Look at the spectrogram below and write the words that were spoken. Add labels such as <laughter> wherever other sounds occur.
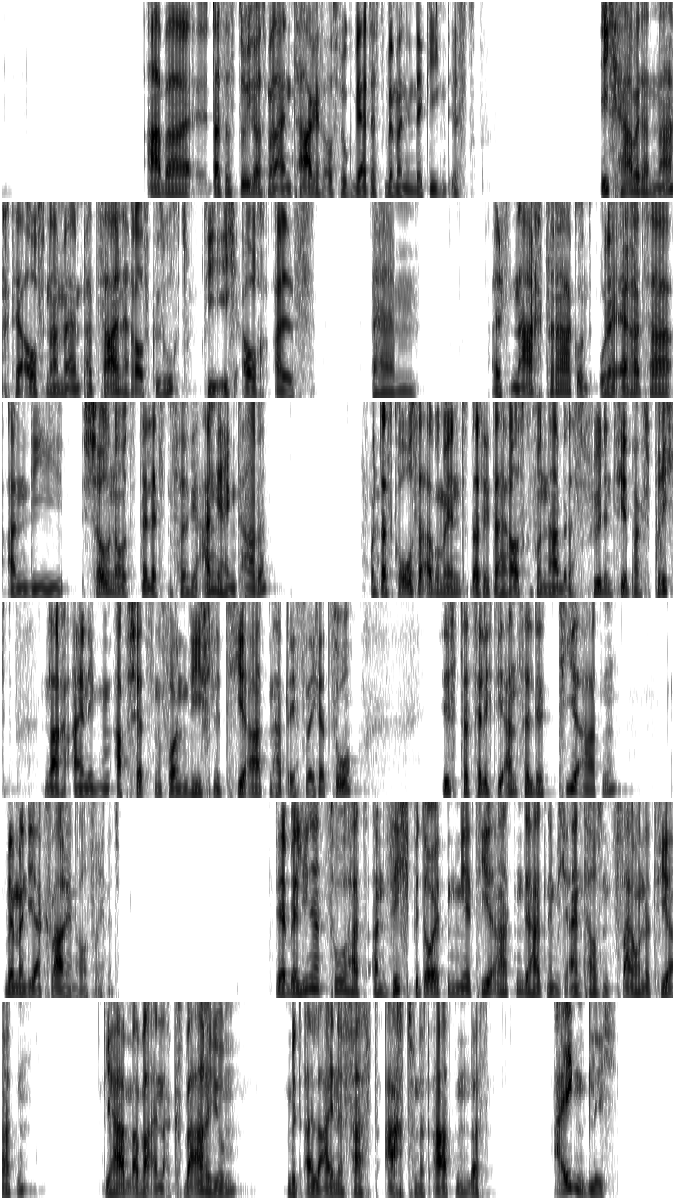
aber dass es durchaus mal einen Tagesausflug wert ist, wenn man in der Gegend ist. Ich habe dann nach der Aufnahme ein paar Zahlen herausgesucht, die ich auch als, ähm, als Nachtrag und, oder Errata an die Show Notes der letzten Folge angehängt habe. Und das große Argument, das ich da herausgefunden habe, das für den Tierpark spricht, nach einigem Abschätzen von, wie viele Tierarten hat jetzt welcher Zoo, ist tatsächlich die Anzahl der Tierarten, wenn man die Aquarien rausrechnet. Der Berliner Zoo hat an sich bedeutend mehr Tierarten, der hat nämlich 1200 Tierarten. Die haben aber ein Aquarium mit alleine fast 800 Arten, das eigentlich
